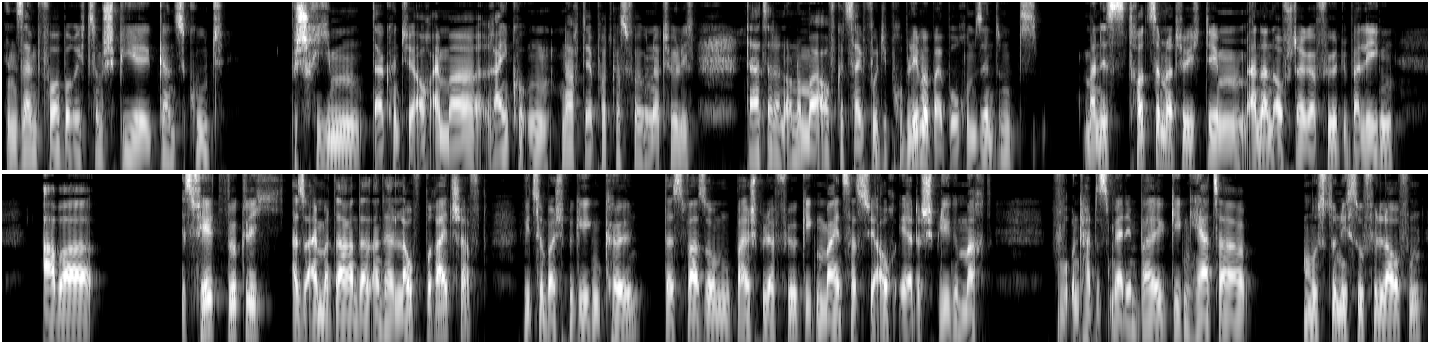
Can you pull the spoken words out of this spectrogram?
in seinem Vorbericht zum Spiel ganz gut beschrieben. Da könnt ihr auch einmal reingucken, nach der Podcast-Folge natürlich. Da hat er dann auch nochmal aufgezeigt, wo die Probleme bei Bochum sind. Und man ist trotzdem natürlich dem anderen Aufsteiger führt überlegen. Aber es fehlt wirklich, also einmal daran, dass an der Laufbereitschaft, wie zum Beispiel gegen Köln. Das war so ein Beispiel dafür. Gegen Mainz hast du ja auch eher das Spiel gemacht und hattest mehr den Ball. Gegen Hertha musst du nicht so viel laufen.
